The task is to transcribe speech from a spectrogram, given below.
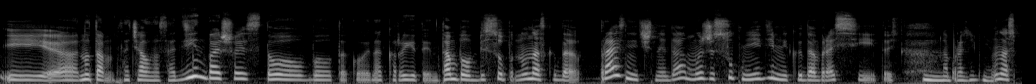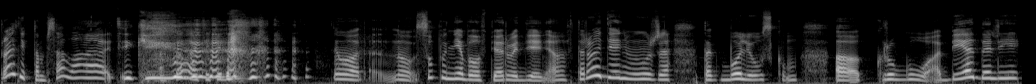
И, э, ну, там сначала у нас один большой стол был такой накрытый, там был без супа. Ну, у нас когда праздничный, да, мы же суп не едим никогда в России, то есть... На праздник нет. У нас праздник, там салатики. А, салатики, да. Вот, ну, супа не было в первый день, а второй день мы уже так в более узком э, кругу обедали.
